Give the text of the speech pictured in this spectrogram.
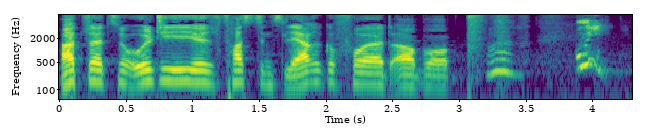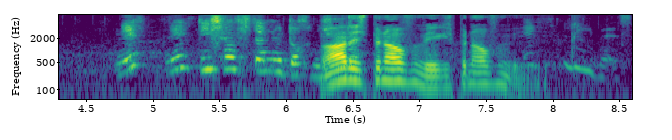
Zwar jetzt eine Ulti fast ins Leere gefeuert, aber pff, Ui! Nee, nee, die schaffe ich dann nur doch nicht. warte, mehr. ich bin auf dem Weg, ich bin auf dem Weg. Es.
